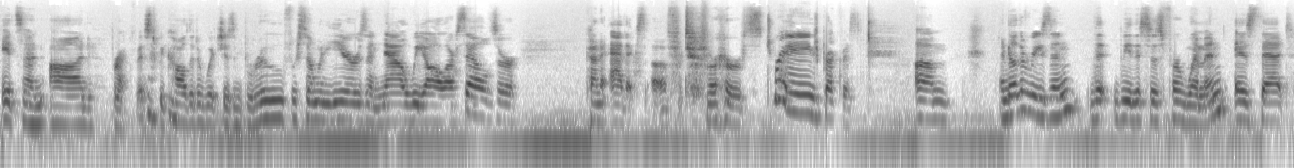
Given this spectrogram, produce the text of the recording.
It's an odd breakfast. We called it a witch's brew for so many years, and now we all ourselves are kind of addicts of for her strange breakfast. Um, another reason that we this is for women is that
